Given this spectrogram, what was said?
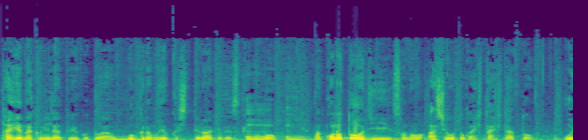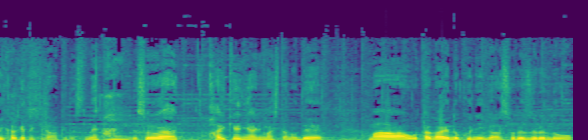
大変な国だということは僕らもよく知ってるわけですけども、ええええ。まあ、この当時その足音がひたひたと追いかけてきたわけですね、はい。でそれは背景にありましたので、まあ、お互いの国がそれぞれの、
